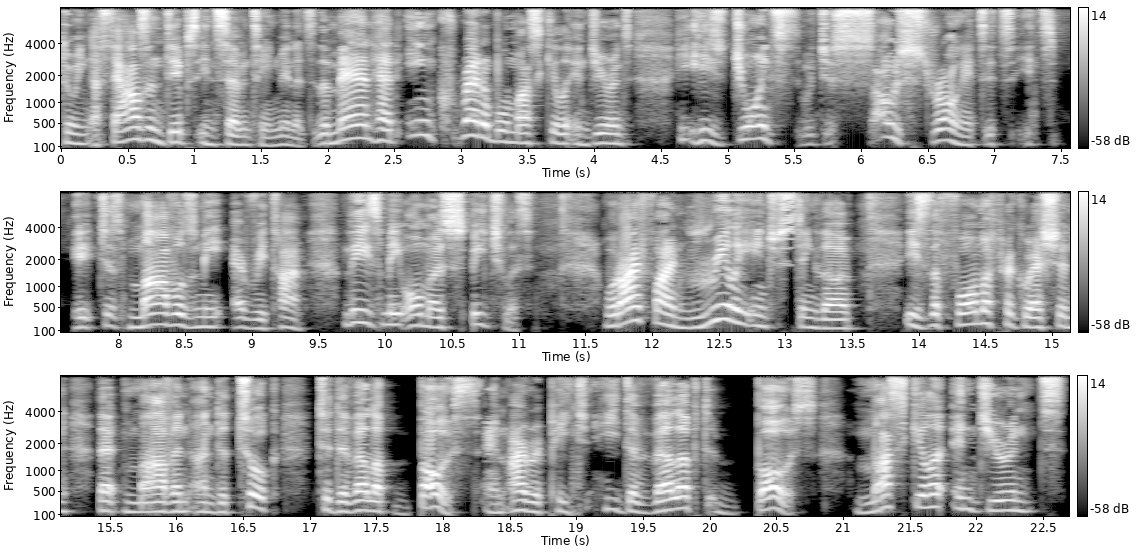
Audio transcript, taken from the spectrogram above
doing a thousand dips in 17 minutes. The man had incredible muscular endurance. He, his joints were just so strong. It's it's it's it just marvels me every time. Leaves me almost speechless. What I find really interesting, though, is the form of progression that Marvin undertook to develop both, and I repeat, he developed both muscular endurance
